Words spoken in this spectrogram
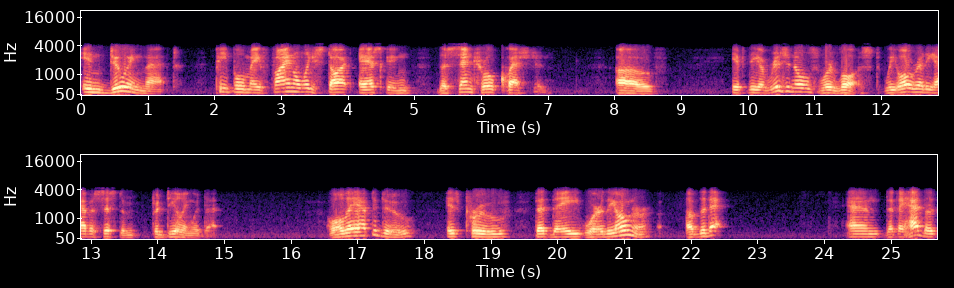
in doing that, people may finally start asking the central question of if the originals were lost, we already have a system for dealing with that. All they have to do is prove that they were the owner of the debt and that they had the,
